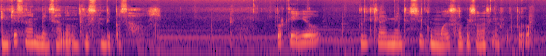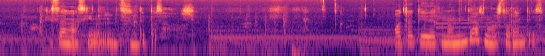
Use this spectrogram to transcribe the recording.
¿en qué estarán pensando nuestros antepasados? Porque yo literalmente soy como esas personas en el futuro que están haciendo en sus antepasados. Otra actividad económica son los restaurantes.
